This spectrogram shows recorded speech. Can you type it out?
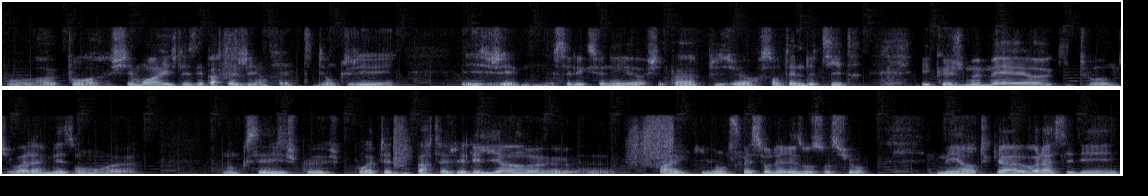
pour, euh, pour chez moi et je les ai partagées en fait. Donc j'ai j'ai sélectionné, euh, je sais pas, plusieurs centaines de titres et que je me mets, qui tournent, tu vois, à la maison donc je, je pourrais peut-être vous partager les liens, euh, quand même qu'ils l'ont fait sur les réseaux sociaux. Mais en tout cas, voilà, c'est des,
